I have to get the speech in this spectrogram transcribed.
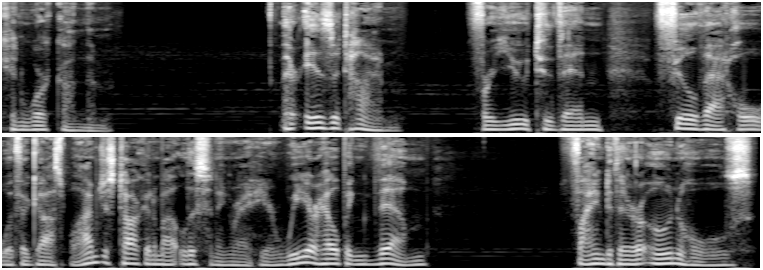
can work on them. There is a time for you to then fill that hole with the gospel. I'm just talking about listening right here. We are helping them find their own holes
